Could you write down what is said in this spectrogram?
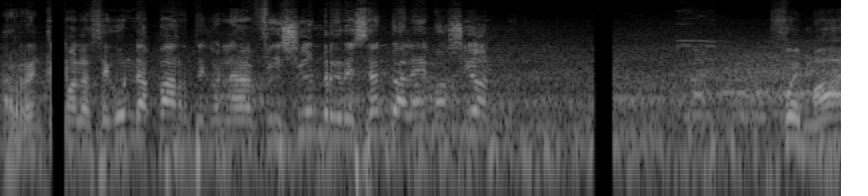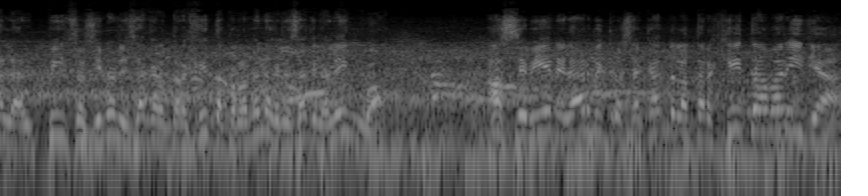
Arrancamos la segunda parte con la afición regresando a la emoción. Fue mal al piso, si no le saca la tarjeta, por lo menos que le saque la lengua. Hace bien el árbitro sacando la tarjeta amarilla.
